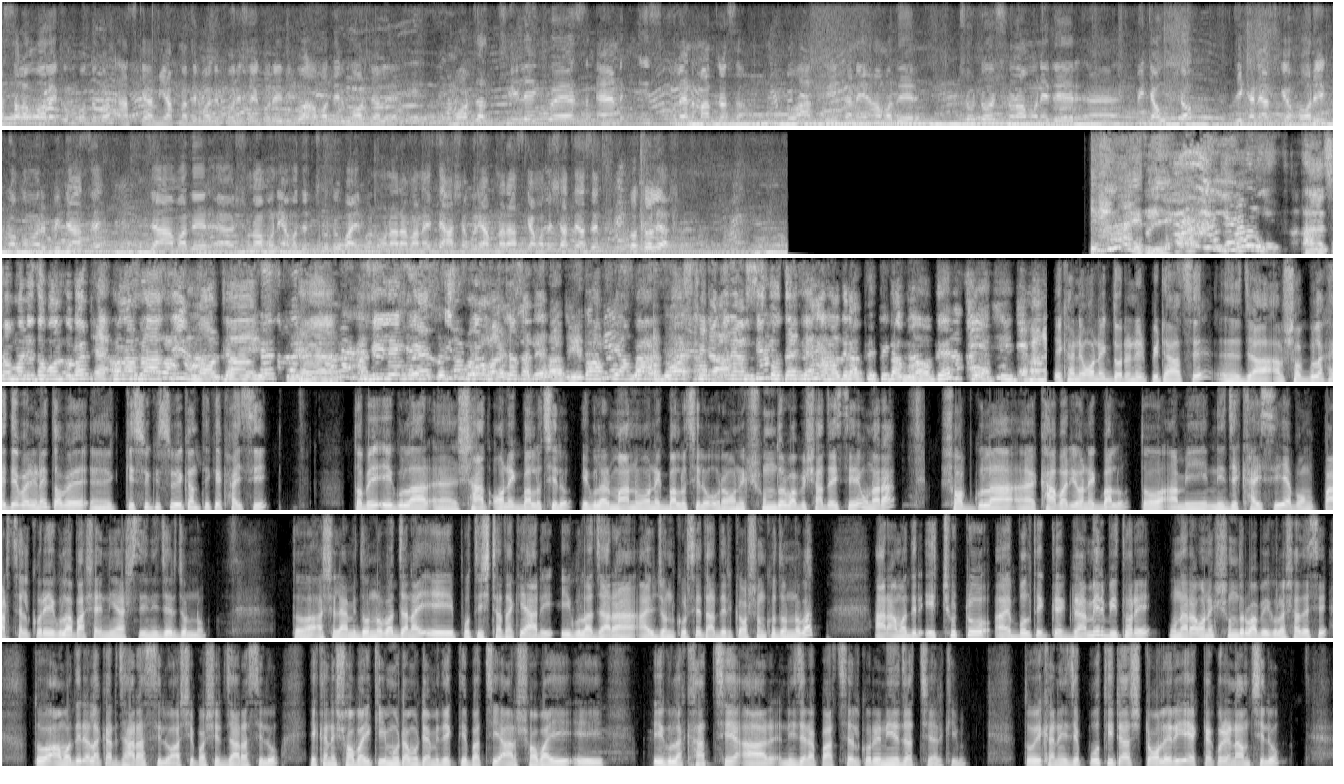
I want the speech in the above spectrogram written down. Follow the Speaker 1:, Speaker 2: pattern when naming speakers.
Speaker 1: আসসালামু আলাইকুম বন্ধুগণ। আজকে আমি আপনাদের মাঝে পরিচয় করে দিব আমাদের মর্জালে Morjal three language and school and মাদ্রাসা। তো আজকে এখানে আমাদের ছোট সোনামণিদের পিঠা উৎসব, যেখানে আজকে হরেক রকমের পিঠা আছে, যা আমাদের সোনামণি, আমাদের ছোট ভাই বোন ওনারা বানাইছে। আশা করি আপনারা আজকে আমাদের সাথে আছেন। তো চলে আসুন। সম্মানিত বন্ধুগণ, এখন আমরা আছি ওকে?
Speaker 2: এখানে অনেক ধরনের পিঠা আছে যা আমি সবগুলা খাইতে পারি নাই, তবে কিছু কিছু এখান থেকে খাইছি। তবে এগুলার স্বাদ অনেক ভালো ছিল, এগুলার মানও অনেক ভালো ছিল, ওরা অনেক সুন্দরভাবে সাজাইছে ওনারা। সবগুলা খাবারই অনেক ভালো। তো আমি নিজে খাইছি এবং পার্সেল করে এগুলা বাসায় নিয়ে আসছি নিজের জন্য। তো আসলে আমি ধন্যবাদ জানাই এই প্রতিষ্ঠাতাকে আর এই- এইগুলা যারা আয়োজন করছে তাদেরকে অসংখ্য ধন্যবাদ। আর আমাদের এই ছোট্ট বলতে গ্রামের ভিতরে ওনারা অনেক সুন্দরভাবে এগুলো সাজাইছে। তো আমাদের এলাকার যারা ছিল, আশেপাশের যারা ছিল, এখানে সবাইকেই মোটামুটি আমি দেখতে পাচ্ছি আর সবাই এই, এগুলা খাচ্ছে আর নিজেরা পার্সেল করে নিয়ে যাচ্ছে আর কি। তো এখানে যে প্রতিটা স্টলেরই একটা করে নাম ছিল।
